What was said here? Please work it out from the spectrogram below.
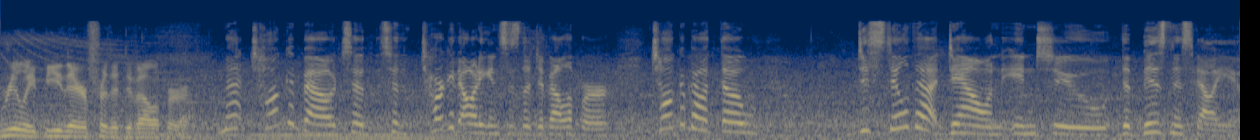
really be there for the developer. Matt, talk about, so, so the target audience is the developer. Talk about though, distill that down into the business value.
